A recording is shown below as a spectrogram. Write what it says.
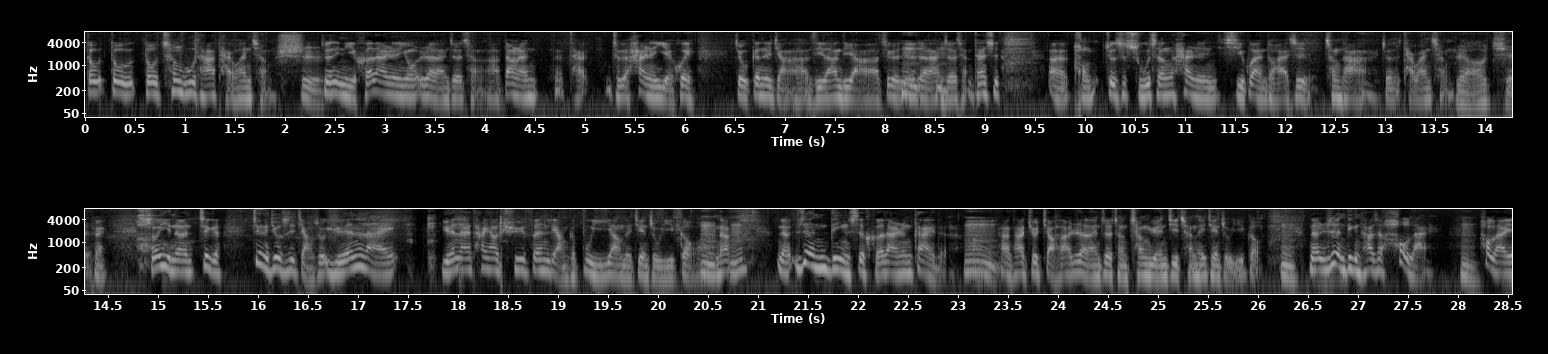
都都都称呼它台湾城。是。就是你荷兰人用热兰遮城啊，当然台这个汉人也会。就跟着讲啊，Zealandia 啊，这个热兰遮城，但是，呃，同就是俗称汉人习惯都还是称它就是台湾城。了解，对，所以呢，这个这个就是讲说，原来原来他要区分两个不一样的建筑遗构啊，那那认定是荷兰人盖的，嗯，那他就叫它热兰遮城城垣及城内建筑遗构，嗯，那认定它是后来，嗯，后来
